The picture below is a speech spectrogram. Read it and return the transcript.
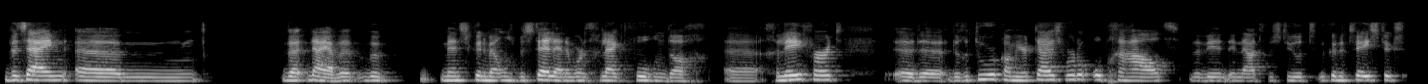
We zijn, um, we, nou ja, we, we, mensen kunnen bij ons bestellen en dan wordt het gelijk de volgende dag geleverd. Uh, de, de retour kan weer thuis worden opgehaald. We, inderdaad, we, we kunnen twee stuks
